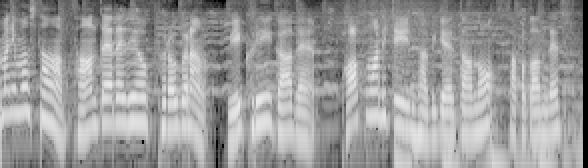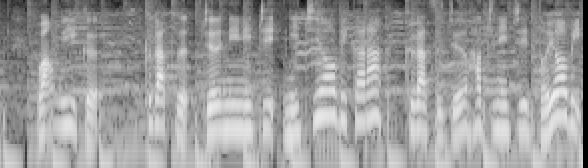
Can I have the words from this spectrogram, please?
まりました。サンデーレディオプログラム。ウィークリーガーデン。パーソナリティナビゲーターのさこたんです。ワンウィーク。9月12日日曜日から9月18日土曜日。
